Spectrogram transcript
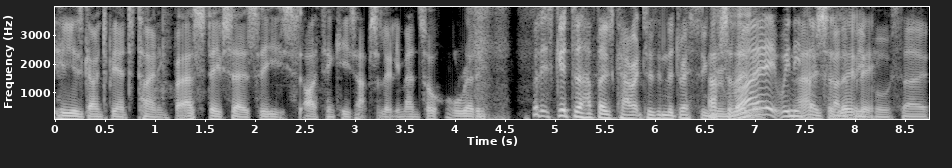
he is going to be entertaining. But as Steve says, he's I think he's absolutely mental already. But it's good to have those characters in the dressing room, Absolutely. right? We need those kind of people. So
